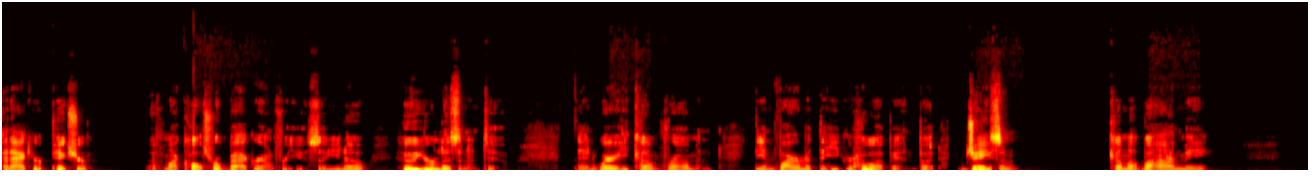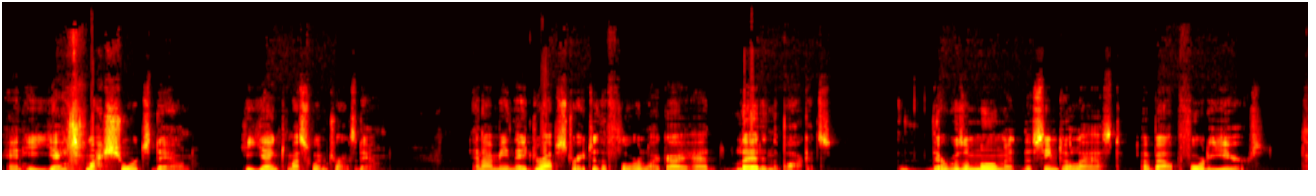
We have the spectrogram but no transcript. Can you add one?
an accurate picture of my cultural background for you so you know who you're listening to and where he come from and the environment that he grew up in. But Jason come up behind me and he yanked my shorts down. He yanked my swim trunks down. And I mean, they dropped straight to the floor like I had lead in the pockets. There was a moment that seemed to last about 40 years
